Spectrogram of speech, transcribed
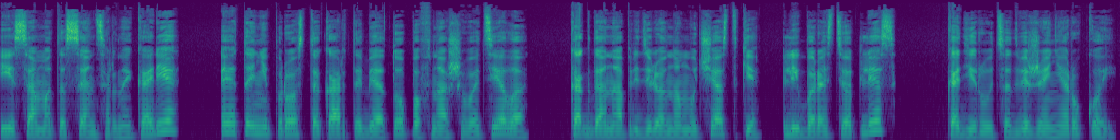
и самотосенсорной коре — это не просто карта биотопов нашего тела когда на определенном участке либо растет лес, кодируется движение рукой,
